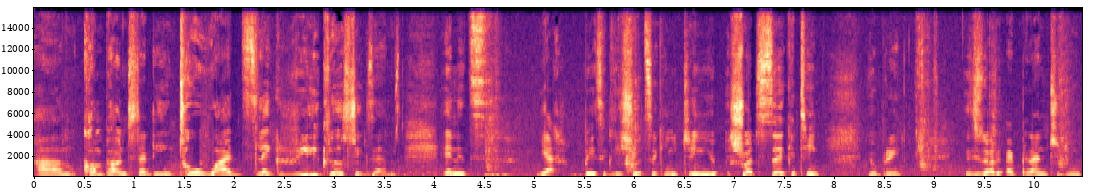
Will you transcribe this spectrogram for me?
um, compound studying towards like really close to exams, and it's yeah, basically short circuiting you, short circuiting your brain. This is what I plan to do,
